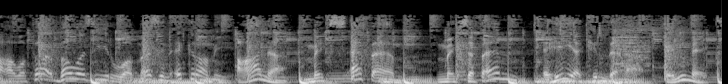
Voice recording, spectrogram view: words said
مع وفاء بوازير ومازن إكرامي على Mix FM. Mix FM هي كلها في ال mix.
